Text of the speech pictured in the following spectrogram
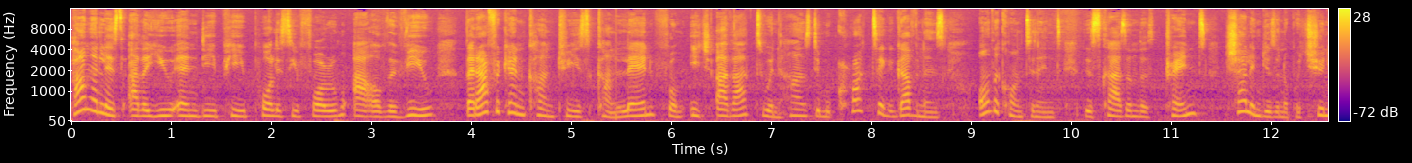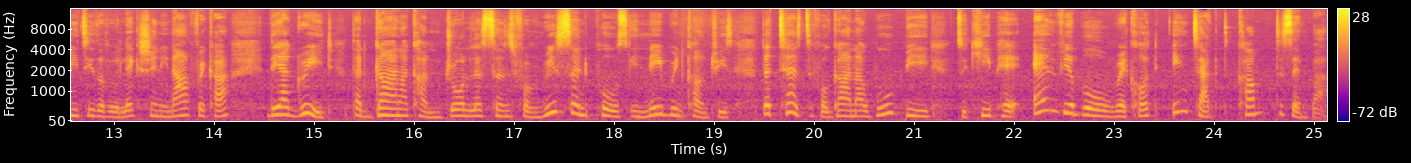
Panelists at the UNDP Policy Forum are of the view that African countries can learn from each other to enhance democratic governance on the continent. Discussing the trends, challenges and opportunities of election in Africa, they agreed that Ghana can draw lessons from recent polls in neighboring countries. The test for Ghana will be to keep her enviable record intact come December.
